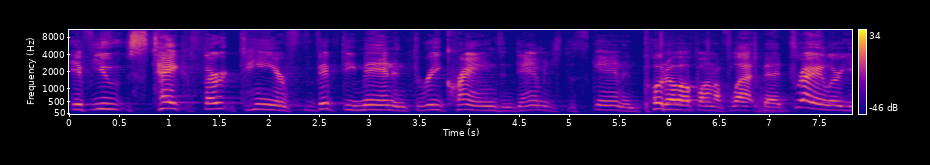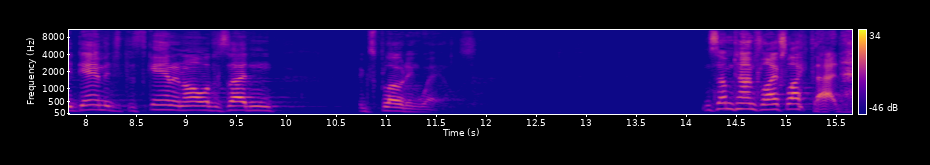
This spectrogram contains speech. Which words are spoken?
if you take 13 or 50 men and three cranes and damage the skin and put them up on a flatbed trailer, you damage the skin and all of a sudden, exploding whales. And sometimes life's like that.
